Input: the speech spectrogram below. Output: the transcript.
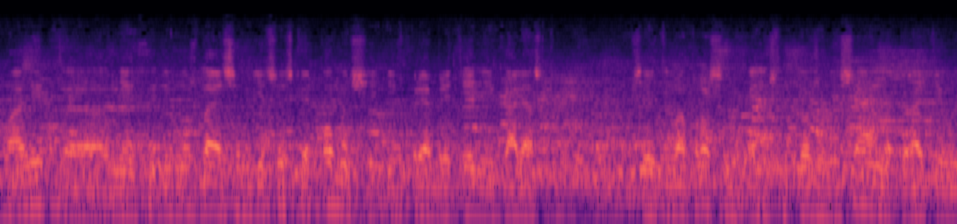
инвалид, э, нуждается в медицинской помощи и в приобретении коляски. Все эти вопросы мы, конечно, тоже решаем оперативно.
